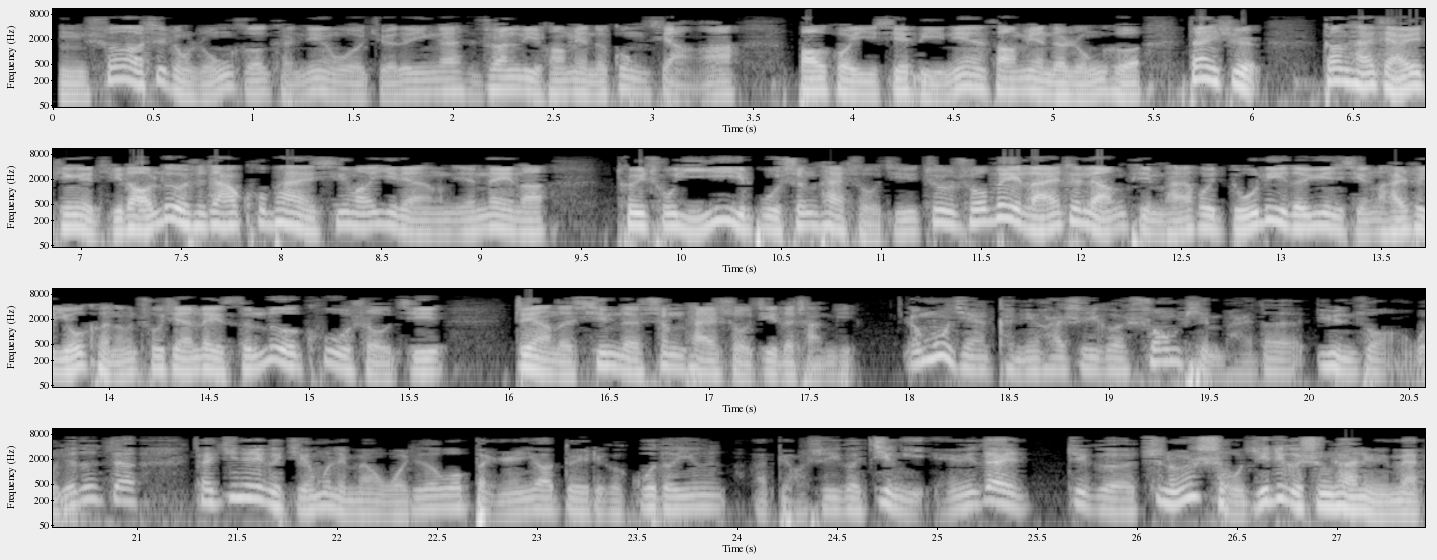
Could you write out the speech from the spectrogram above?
嗯，说到这种融合，肯定我觉得应该是专利方面的共享啊，包括一些理念方面的融合。但是刚才贾跃亭也提到，乐视加酷派希望一两年内呢推出一亿部生态手机，就是说未来这两个品牌会独立的运行，还是有可能出现类似乐酷手机这样的新的生态手机的产品。那目前肯定还是一个双品牌的运作。我觉得在在今天这个节目里面，我觉得我本人要对这个郭德英啊表示一个敬意，因为在这个智能手机这个生产领域面，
